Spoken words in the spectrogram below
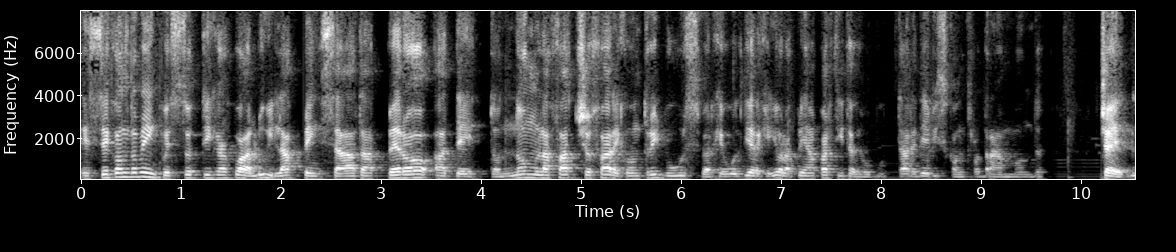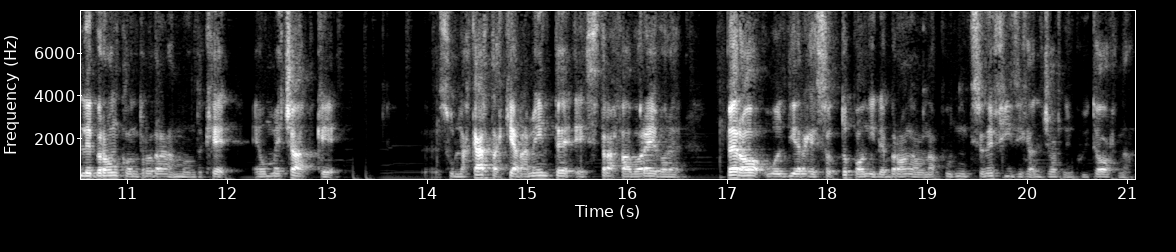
E secondo me in quest'ottica qua lui l'ha pensata, però ha detto non la faccio fare contro i Bulls perché vuol dire che io la prima partita devo buttare Davis contro Drummond, cioè LeBron contro Drummond, che è un matchup che eh, sulla carta chiaramente è strafavorevole, però vuol dire che sottoponi LeBron a una punizione fisica il giorno in cui torna.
